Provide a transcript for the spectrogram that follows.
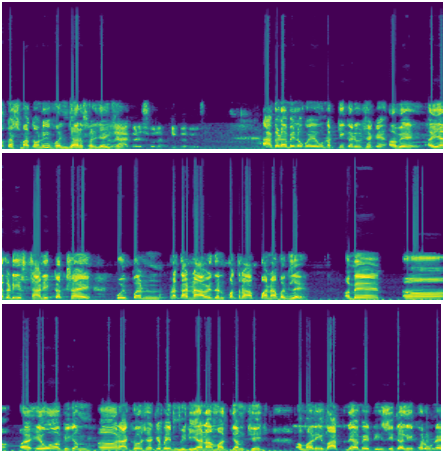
અકસ્માતોની વંજાર સર્જાઈ છે. આગળ શું નક્કી કર્યું છે? આગળ અમે લોકોએ એવું નક્કી કર્યું છે કે હવે અહીં આગળ સ્થાનિક કક્ષાએ કોઈપણ પ્રકારના આવેદનપત્ર આપવાના બદલે અમે એવો અભિગમ રાખ્યો છે કે ભાઈ મીડિયાના માધ્યમથી જ અમારી વાતને અમે ડિજિટલી ખરું ને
